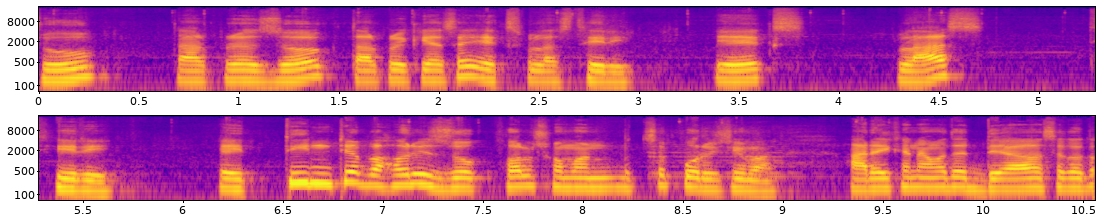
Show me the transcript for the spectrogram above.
two তারপরে যোগ, তারপরে কি আছে? X plus three x plus three এই তিনটে বাহুরই যোগফল সমান হচ্ছে পরিসীমা। আর এখানে আমাদের দেওয়া আছে কত?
